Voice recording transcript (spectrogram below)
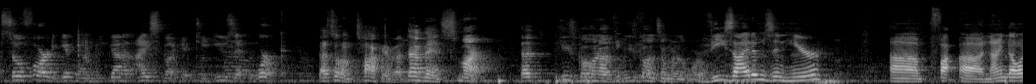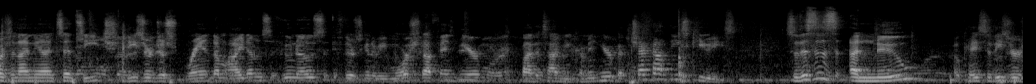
so far to get one. He got an ice bucket to use at work. That's what I'm talking about. That man's smart. That he's going up. He's going somewhere in the world. These items in here, fi- uh, nine dollars and ninety nine cents each. These are just random items. Who knows if there's going to be more stuff in here by the time you come in here? But check out these cuties. So this is a new. Okay, so these are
